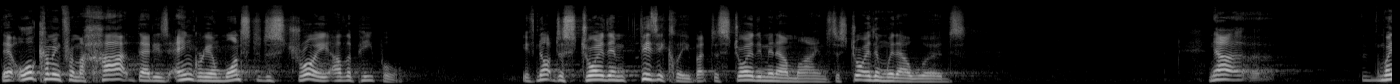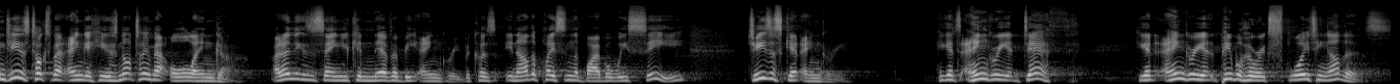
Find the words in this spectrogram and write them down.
They're all coming from a heart that is angry and wants to destroy other people. If not destroy them physically, but destroy them in our minds, destroy them with our words. Now, when Jesus talks about anger he is not talking about all anger. I don't think he's saying you can never be angry because in other places in the Bible we see Jesus get angry. He gets angry at death. He gets angry at people who are exploiting others.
